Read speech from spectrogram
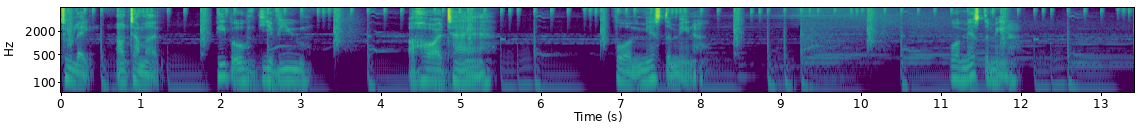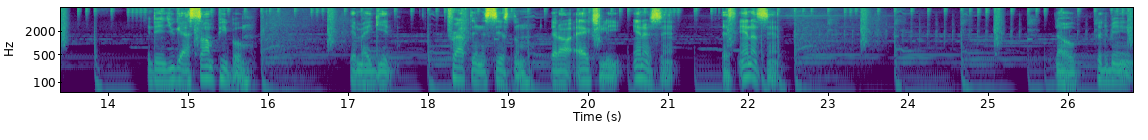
too late. I'm talking about people give you a hard time for a misdemeanor. For a misdemeanor. And then you got some people that may get trapped in the system that are actually innocent. That's innocent. No, could have been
